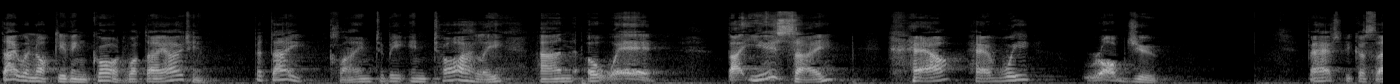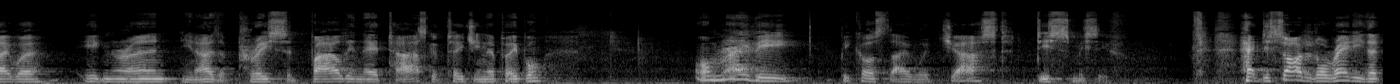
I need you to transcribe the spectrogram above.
They were not giving God what they owed Him, but they claimed to be entirely unaware but you say, How have we robbed you? Perhaps because they were ignorant, you know, the priests had failed in their task of teaching the people. Or maybe because they were just dismissive. had decided already that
